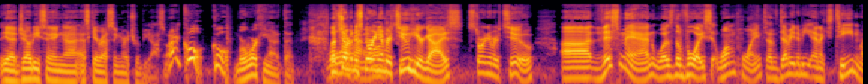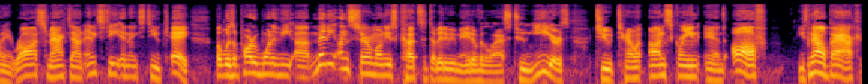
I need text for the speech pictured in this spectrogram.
yeah, Jody saying uh, SK Wrestling merch would be awesome. All right, cool, cool. We're working on it then. We'll Let's jump into story number two here, guys. Story number two. Uh, this man was the voice at one point of WWE NXT, Monday Night Raw, SmackDown, NXT, and NXT UK, but was a part of one of the uh, many unceremonious cuts that WWE made over the last two years to talent on screen and off. He's now back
